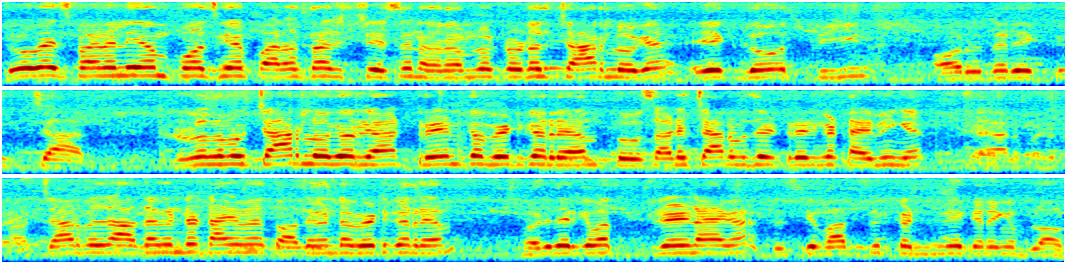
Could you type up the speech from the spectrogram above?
तो गैस फाइनली हम पहुँच गए पारसदार स्टेशन और हम लोग टोटल चार लोग हैं। एक दो तीन और उधर एक चार। टोटल हम लोग चार लोग हैं और यहाँ ट्रेन का वेट कर रहे हैं हम। तो साढ़े चार बजे ट्रेन का टाइमिंग है। चार बजे चार बजे आधा घंटा टाइम है तो आधा घंटा वेट कर रहे हैं हम। थोड़ी देर के बाद ट्रेन आएगा तो इसके बाद फिर कंटिन्यू करेंगे ब्लॉग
